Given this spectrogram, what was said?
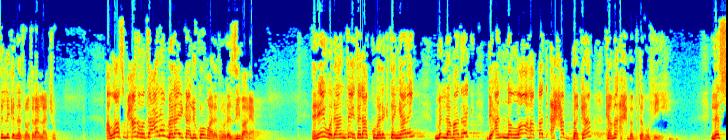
ትልቅነት ነው ትላላችሁ? አላህ ስብሓንሁ ወተዓላ መላይካ ልኮ ማለት ነው ለዚህ ባሪያ። እኔ ወደ አንተ የተላኩ መልእክተኛ ነኝ። ምን ለማድረግ? ቢአና አላህ ቀድ አሐበከ ከማ አሕበብተሁ ፊህ። ለሱ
